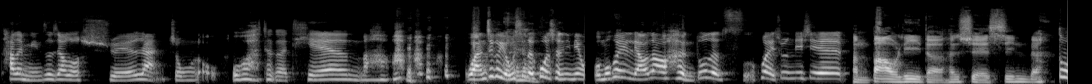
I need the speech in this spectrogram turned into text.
它的名字叫做血染钟楼。我，这个天呐！玩这个游戏的过程里面，我们会聊到很多的词汇，就是那些很暴力的、很血腥的。对。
